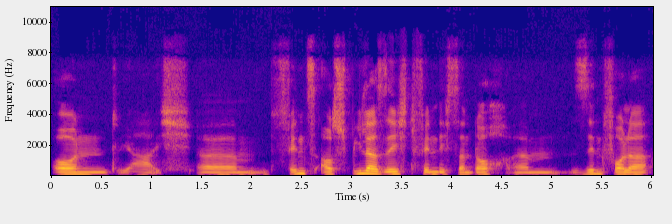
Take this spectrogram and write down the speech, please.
Und ja, ich ähm, finde es aus Spielersicht, finde ich es dann doch ähm, sinnvoller,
